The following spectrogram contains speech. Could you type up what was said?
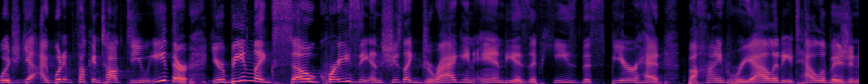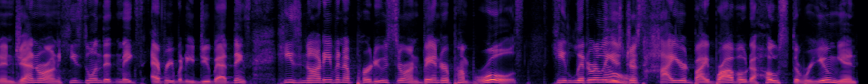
Which yeah, I wouldn't fucking talk to you either. You're being like so crazy, and she's like dragging Andy as if he's the spearhead behind reality television in general, and he's the one that makes everybody do bad things. He's not even a producer on Vanderpump Rules. He literally is just hired by Bravo to host the reunion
